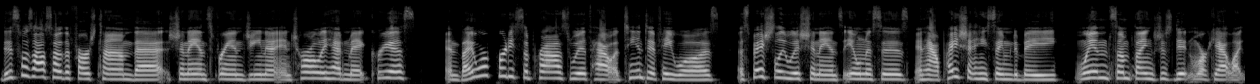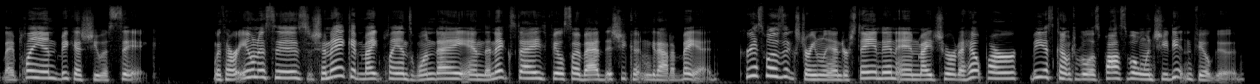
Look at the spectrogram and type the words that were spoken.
This was also the first time that Shanann's friend Gina and Charlie had met Chris, and they were pretty surprised with how attentive he was, especially with Shanann's illnesses and how patient he seemed to be when some things just didn't work out like they planned because she was sick. With her illnesses, Shanann could make plans one day and the next day feel so bad that she couldn't get out of bed. Chris was extremely understanding and made sure to help her be as comfortable as possible when she didn't feel good.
